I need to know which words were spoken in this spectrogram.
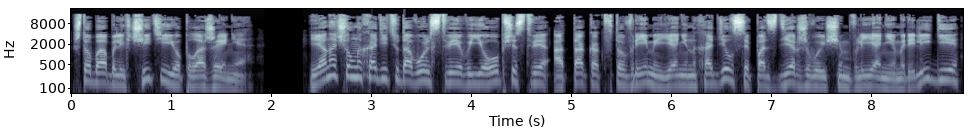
чтобы облегчить ее положение. Я начал находить удовольствие в ее обществе, а так как в то время я не находился под сдерживающим влиянием религии,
